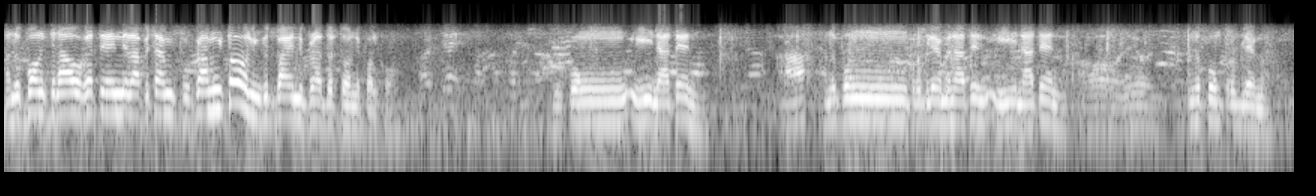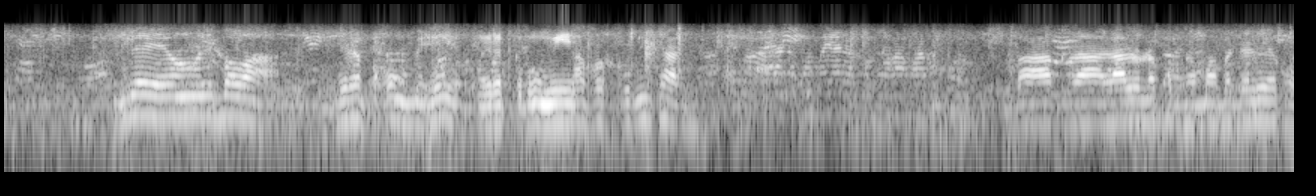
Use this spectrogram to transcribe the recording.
Ano po ang tinawag at nilapit sa aming programang ito? Lingkod bayan ni Brother Tony Falco. Ano pong ihi natin? Ha? Ano pong problema natin? Ihi natin. Oo, oh, yun. Ano pong problema? Hindi, yung halimbawa, hirap akong umihi. Mahirap ka pong umihi. Tapos kuminsan, pag la- lalo na pag namamadali ako,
